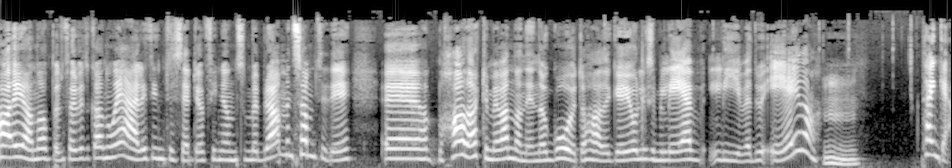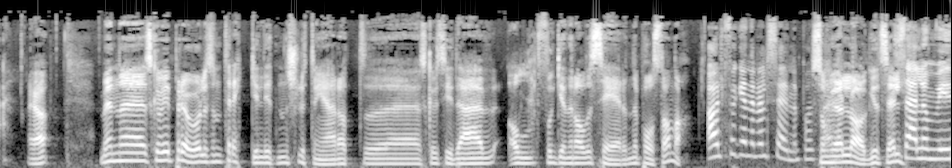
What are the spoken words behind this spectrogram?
Ha øynene åpne for vet du hva, Nå er jeg litt interessert i å finne noen som er bra, men samtidig eh, ha det artig med vennene dine og gå ut og ha det gøy og liksom leve livet du er i, da. Mm. Tenker jeg. Ja. Men uh, skal vi prøve å liksom trekke en liten slutning her at uh, skal vi si det er altfor generaliserende påstand, da? Altfor generaliserende påstand. Som vi har laget selv. Selv om vi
